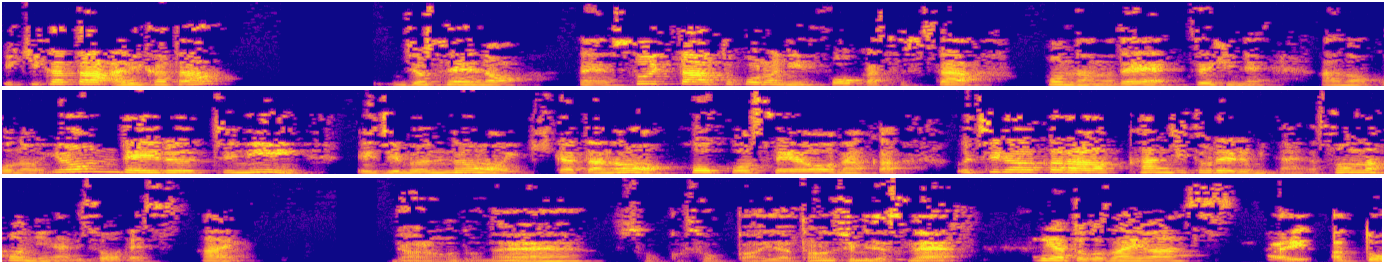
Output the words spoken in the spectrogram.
生き方、あり方、女性の、えーそういったところにフォーカスした本なので、ぜひね、あの、この読んでいるうちに、え自分の生き方の方向性をなんか、内側から感じ取れるみたいな、そんな本になりそうです。はい。なるほどね。そうか、そうか。いや、楽しみですね。ありがとうございます。はい。あと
